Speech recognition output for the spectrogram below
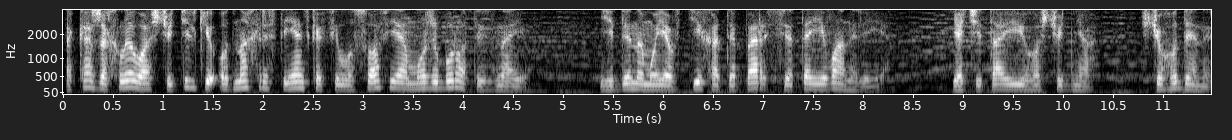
Така жахлива, що тільки одна християнська філософія може боротись з нею. Єдина моя втіха тепер святе Євангеліє. Я читаю його щодня, щогодини.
